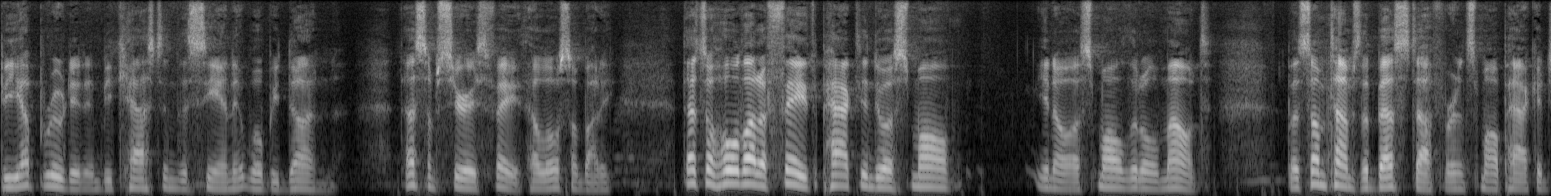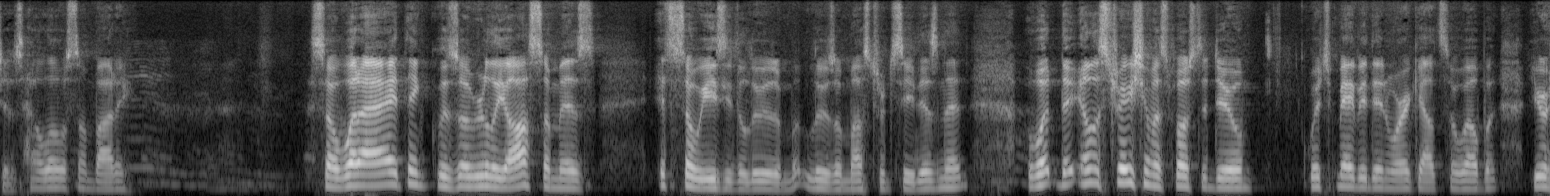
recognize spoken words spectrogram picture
be uprooted and be cast into the sea, and it will be done. That's some serious faith. Hello, somebody. That's a whole lot of faith packed into a small, you know, a small little amount. But sometimes the best stuff are in small packages. Hello, somebody. So what I think was really awesome is it's so easy to lose a, lose a mustard seed, isn't it? What the illustration was supposed to do, which maybe didn't work out so well, but you're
